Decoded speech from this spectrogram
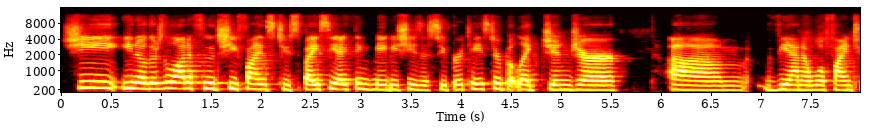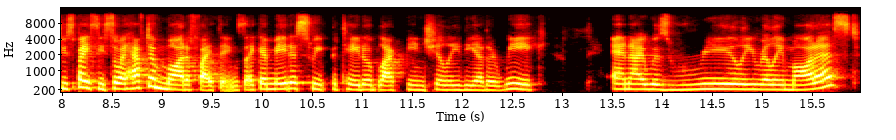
she, you know, there's a lot of foods she finds too spicy. I think maybe she's a super taster, but like ginger, um, Vienna will find too spicy. So I have to modify things. Like I made a sweet potato black bean chili the other week, and I was really, really modest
